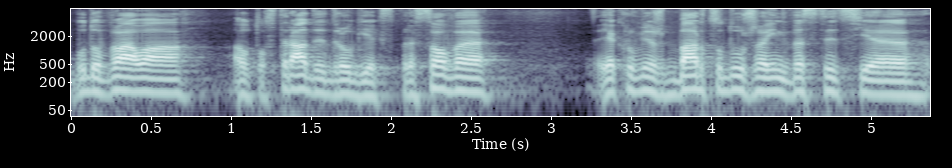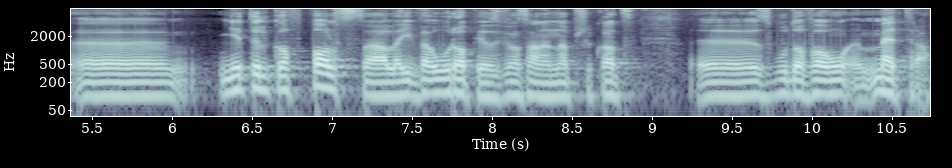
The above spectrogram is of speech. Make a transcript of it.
Budowała autostrady, drogi ekspresowe, jak również bardzo duże inwestycje e, nie tylko w Polsce, ale i w Europie związane na przykład z budową metra.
